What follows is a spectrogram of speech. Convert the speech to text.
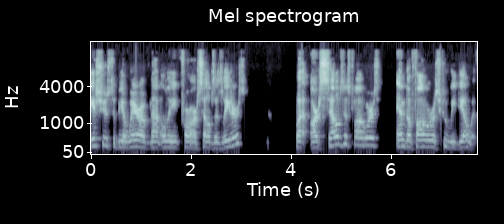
issues to be aware of not only for ourselves as leaders, but ourselves as followers and the followers who we deal with.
